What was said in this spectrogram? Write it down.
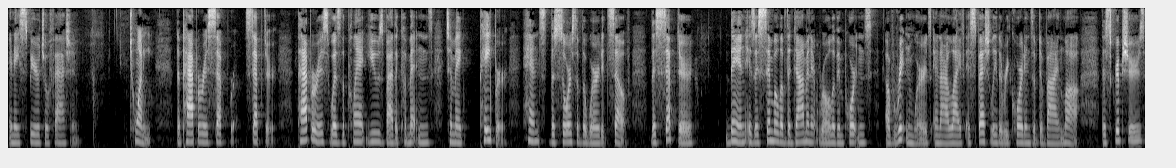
in a spiritual fashion. 20. The papyrus scepter. Papyrus was the plant used by the Kemetans to make paper, hence the source of the word itself. The scepter then is a symbol of the dominant role of importance of written words in our life, especially the recordings of divine law. The scriptures,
